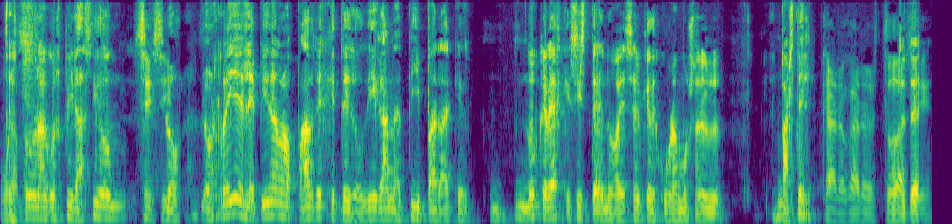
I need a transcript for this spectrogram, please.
Una, Es toda una conspiración. Sí, sí. Los, los reyes le piden a los padres que te lo digan a ti para que no creas que existe, no, es el que descubramos el, el pastel. Claro, claro, es todo ¿Tú así. te,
